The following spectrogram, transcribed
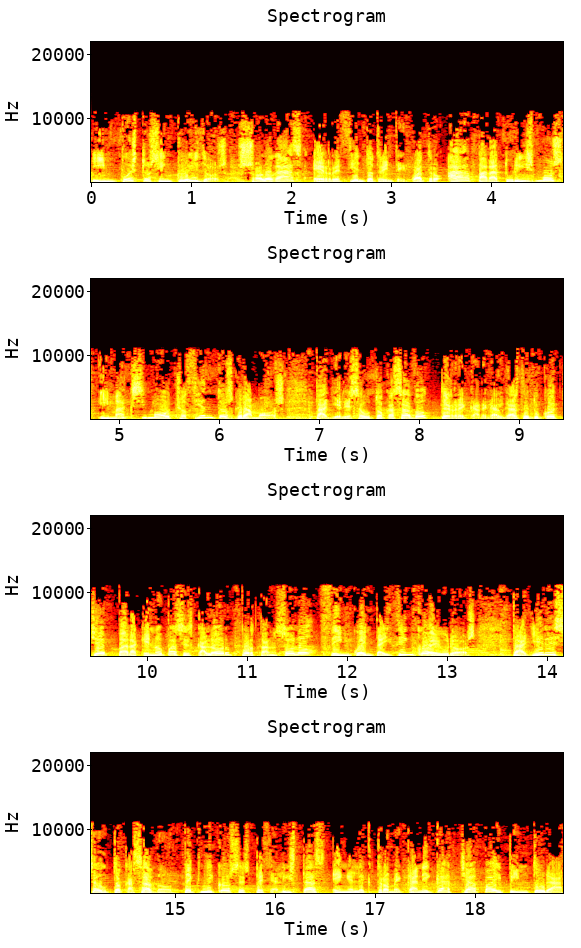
impuestos incluidos, solo gas R134A para turismos y máximo 800 gramos. Talleres Autocasado te recarga el gas de tu coche para que no pases calor por tan solo 55 euros. Talleres Autocasado, técnicos especialistas en electromecánica, chapa y pintura.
